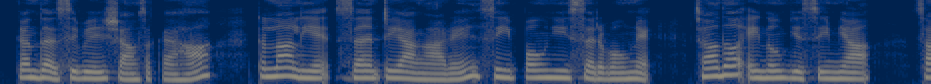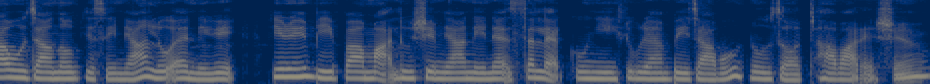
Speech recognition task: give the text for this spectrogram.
။ကန့်သက်စီပေးရှောင်းစခန်းဟာတလလျက်စန်း105တဲ့စီပုံးကြီး7ပုံးနဲ့ခြားသောအိမ်သုံးပစ္စည်းများစားဝတ်ကြောင်းသုံးပစ္စည်းများလိုအပ်နေ၍ပြည်ရင်းပြည်ပမှလူရှင်များအနေနဲ့ဆက်လက်ကူညီလှူဒန်းပေးကြဖို့နှိုးဆော်ထားပါတယ်ရှင်။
